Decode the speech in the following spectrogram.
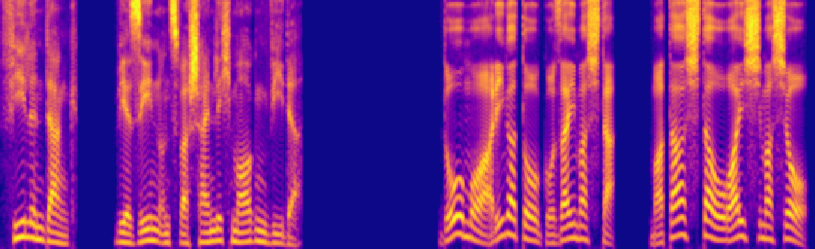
Vielen Dank. Wir sehen uns wahrscheinlich morgen wieder. どうもありがとうございました。また明日お会いしましょう。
